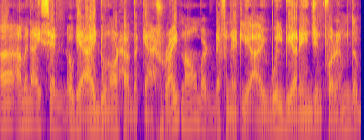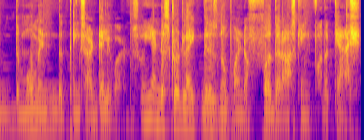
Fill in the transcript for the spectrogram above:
Uh, i mean i said okay i do not have the cash right now but definitely i will be arranging for him the the moment the things are delivered. So he understood like there is no point of further asking for the cash.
